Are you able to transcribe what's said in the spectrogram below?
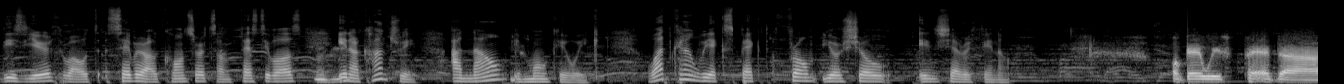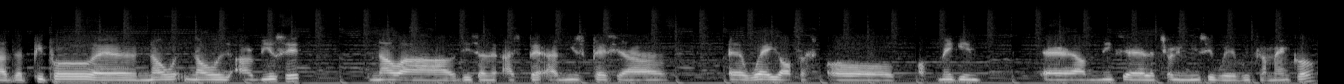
this year throughout several concerts and festivals Mhm. in our country, and now in Monkey Week. What can we expect from your show in Sherry Fino? Okay, we expect uh, that people uh, know know our music, know uh, this is a, a new special uh, way of of, of making uh, mix electronic music with, with flamenco,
